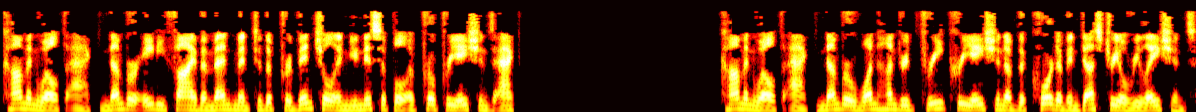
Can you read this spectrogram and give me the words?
Commonwealth Act No. 85 Amendment to the Provincial and Municipal Appropriations Act Commonwealth Act No. 103 Creation of the Court of Industrial Relations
